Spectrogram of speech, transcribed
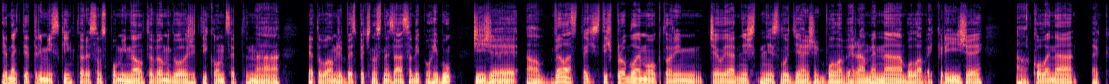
Jednak tie tri misky, ktoré som spomínal, to je veľmi dôležitý koncept na, ja to volám, že bezpečnostné zásady pohybu. Čiže veľa z tých, z tých problémov, ktorým čelia dnes, dnes ľudia, že bolavé ramena, bolavé kríže, kolena, tak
